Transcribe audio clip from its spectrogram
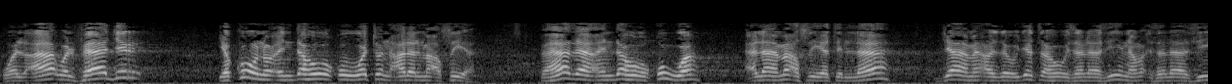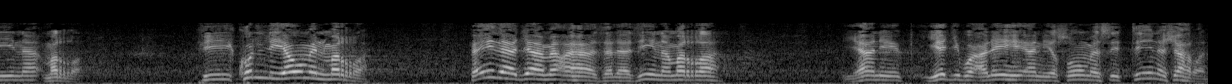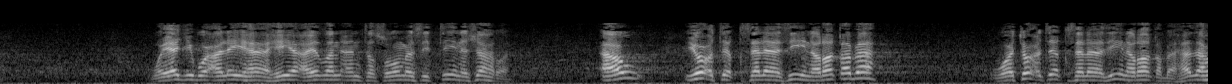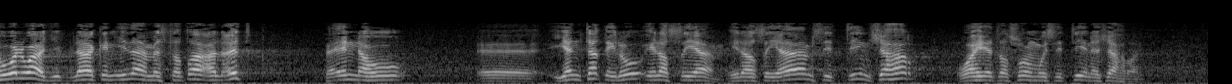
والفاجر يكون عنده قوة على المعصية. فهذا عنده قوة على معصية الله جامع زوجته ثلاثين, ثلاثين مرة. في كل يوم مرة. فإذا جامعها ثلاثين مرة يعني يجب عليه أن يصوم ستين شهرا. ويجب عليها هي أيضا أن تصوم ستين شهرا. أو يعتق ثلاثين رقبة وتعتق ثلاثين رقبة. هذا هو الواجب لكن إذا ما استطاع العتق فإنه ينتقل إلى الصيام إلى صيام ستين شهر وهي تصوم ستين شهرا.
